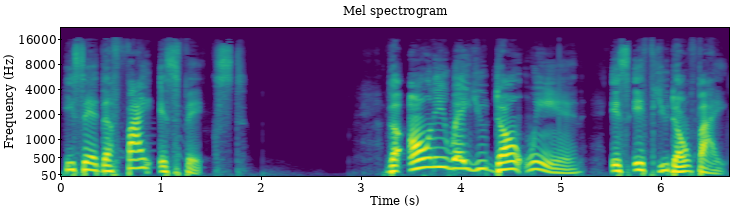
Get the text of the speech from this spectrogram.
He said, The fight is fixed. The only way you don't win is if you don't fight.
